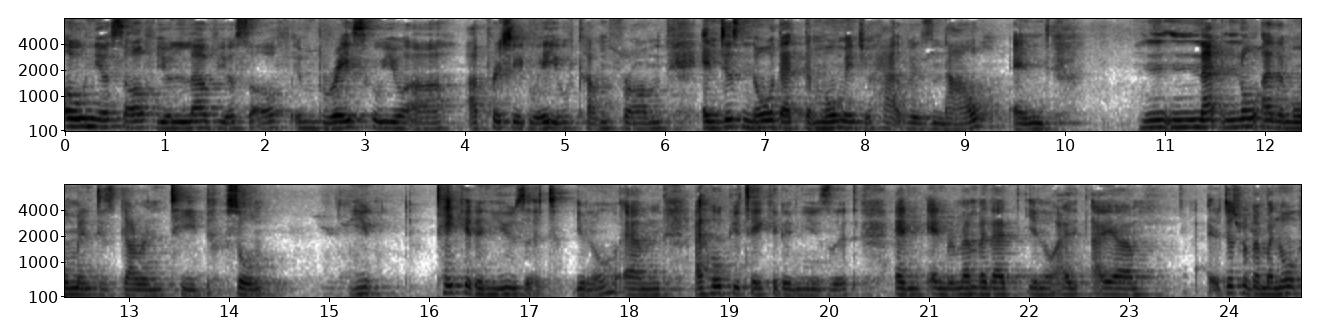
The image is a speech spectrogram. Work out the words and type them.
own yourself, you love yourself, embrace who you are, appreciate where you've come from, and just know that the moment you have is now, and n- no other moment is guaranteed. So, you take it and use it you know um, i hope you take it and use it and and remember that you know i i um, just remember no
